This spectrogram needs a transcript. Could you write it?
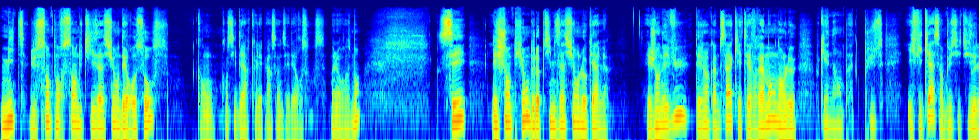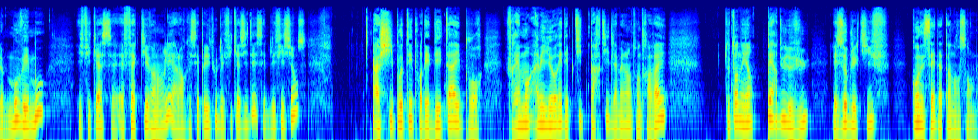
mythe du 100% d'utilisation des ressources, quand on considère que les personnes c'est des ressources, malheureusement. C'est les champions de l'optimisation locale. Et j'en ai vu des gens comme ça qui étaient vraiment dans le OK, non, on peut être plus efficace. En plus, ils utilisaient le mauvais mot, efficace, effective en anglais, alors que c'est pas du tout de l'efficacité, c'est de l'efficience. À chipoter pour des détails, pour vraiment améliorer des petites parties de la manière dont on travaille, tout en ayant perdu de vue les objectifs qu'on essaye d'atteindre ensemble.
